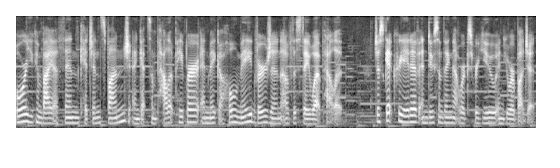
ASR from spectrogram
Or you can buy a thin kitchen sponge and get some palette paper and make a homemade version of the Stay Wet palette. Just get creative and do something that works for you and your budget.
